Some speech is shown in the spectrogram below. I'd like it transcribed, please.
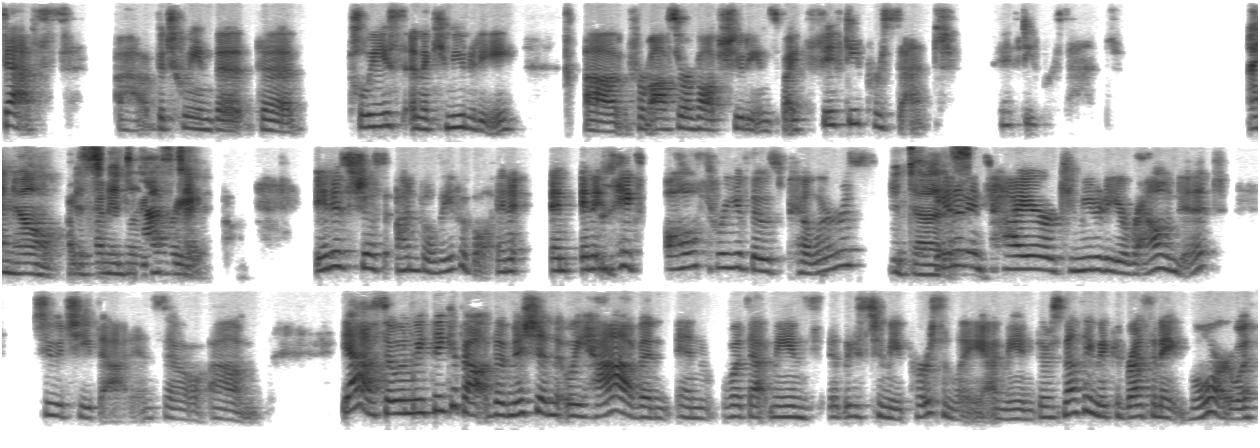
deaths uh, between the, the police and the community uh, from officer involved shootings by 50%. 50%. I know. It's fantastic. It is just unbelievable. And it and, and it takes all three of those pillars it does. And an entire community around it to achieve that. And so, um, yeah, so when we think about the mission that we have and, and what that means, at least to me personally, I mean, there's nothing that could resonate more with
